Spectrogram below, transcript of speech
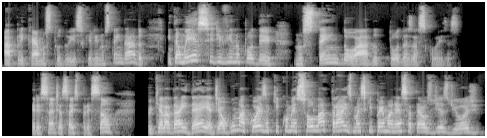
aplicarmos tudo isso que Ele nos tem dado. Então, esse divino poder nos tem doado todas as coisas. Interessante essa expressão, porque ela dá a ideia de alguma coisa que começou lá atrás, mas que permanece até os dias de hoje.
